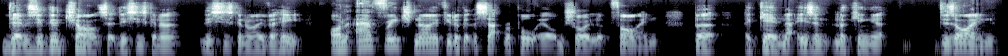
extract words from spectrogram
there is a good chance that this is gonna this is gonna overheat. On average, no. If you look at the SAP report, I'm sure it looked fine. But again, that isn't looking at design.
